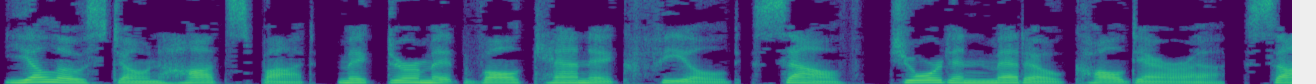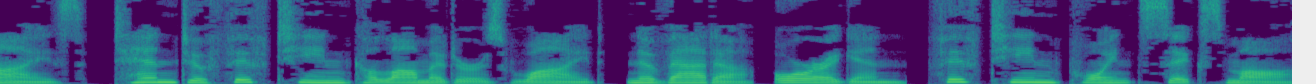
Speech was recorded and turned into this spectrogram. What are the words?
Yellowstone hotspot, McDermott Volcanic Field south, Jordan Meadow Caldera, size, 10 to 15 km wide, Nevada, Oregon, 15.6 ma,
